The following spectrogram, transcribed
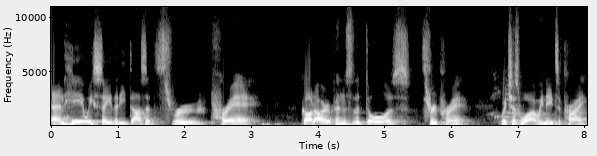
And here we see that He does it through prayer. God opens the doors through prayer, which is why we need to pray.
